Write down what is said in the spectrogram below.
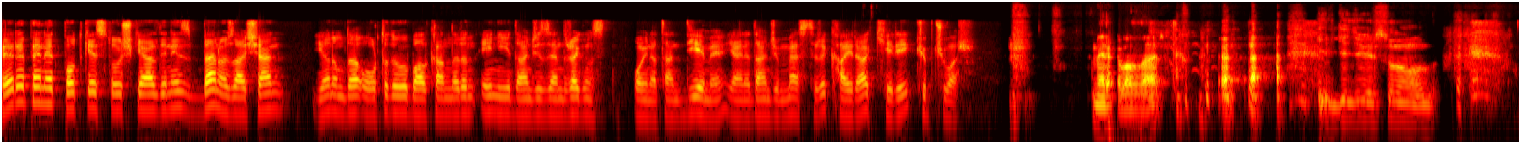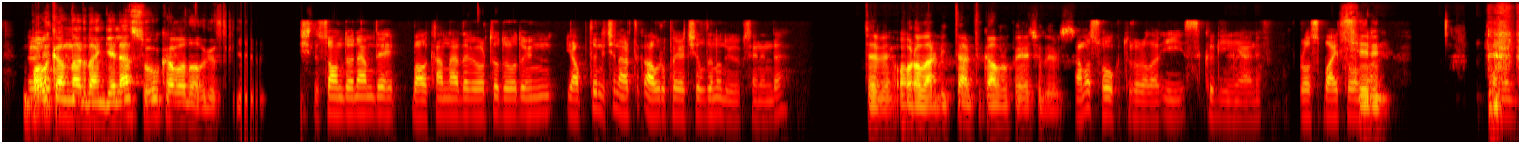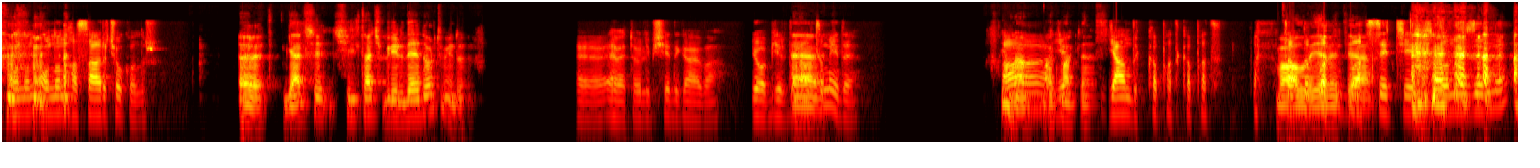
FRP.net Podcast'a hoş geldiniz. Ben Özay Şen. Yanımda Orta Doğu Balkanların en iyi Dungeons and Dragons oynatan DM'i yani Dungeon Master'ı Kayra Keri Küpçü var. Merhabalar. İlginç bir sunum oldu. Balkanlardan gelen soğuk hava dalgası gibi. İşte son dönemde Balkanlarda ve Orta Doğu'da ün yaptığın için artık Avrupa'ya açıldığını duyduk senin de. Tabii oralar bitti artık Avrupa'ya açılıyoruz. Ama soğuktur oralar. İyi sıkı giyin yani. Frostbite olma. Serin. Onun, onun, onun hasarı çok olur. Evet. Gerçi Çiltaç 1D4 müydü? Ee, evet öyle bir şeydi galiba. Yo 1'den Evet. 6 mıydı? Bilmem, Aa, bakmak lazım. Yandık kapat kapat. Vallahi Tam da evet ya. bahsedeceğimiz konu üzerine.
